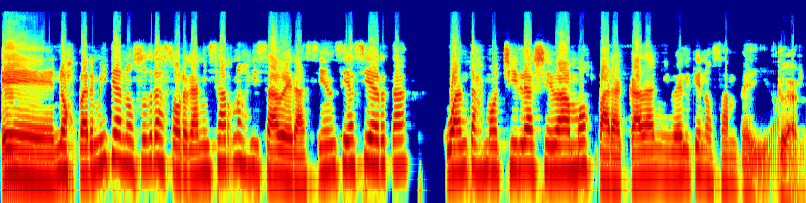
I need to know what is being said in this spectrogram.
eh, nos permite a nosotras organizarnos y saber a ciencia cierta cuántas mochilas llevamos para cada nivel que nos han pedido. Claro.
